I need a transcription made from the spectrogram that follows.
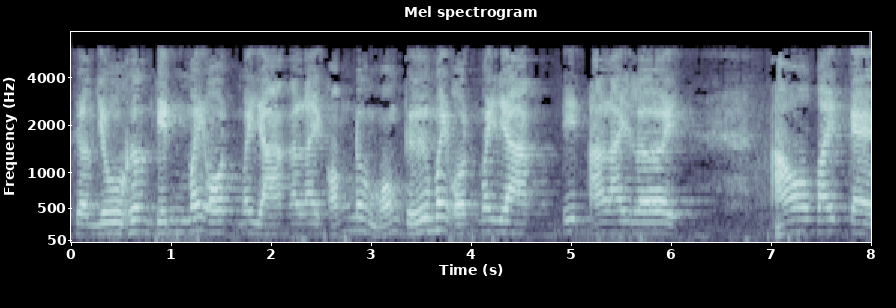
เครื่องอยู่เครื่องกินไม่อดไม่อยากอะไรของนุ่งของถือไม่อดไม่อยากทิดอะไรเลย เอาไปแก่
